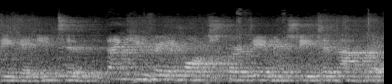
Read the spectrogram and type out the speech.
they get eaten. Thank you very much for demonstrating that.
